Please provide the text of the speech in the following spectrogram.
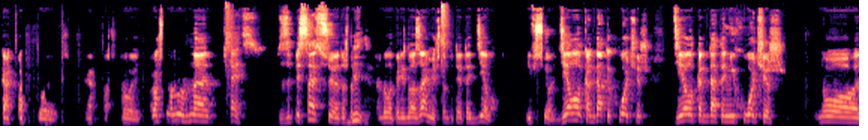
Как построить? Как построить? Просто нужно взять, записать все это, чтобы это было перед глазами, чтобы ты это делал. И все. Делал, когда ты хочешь, делал, когда ты не хочешь, но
